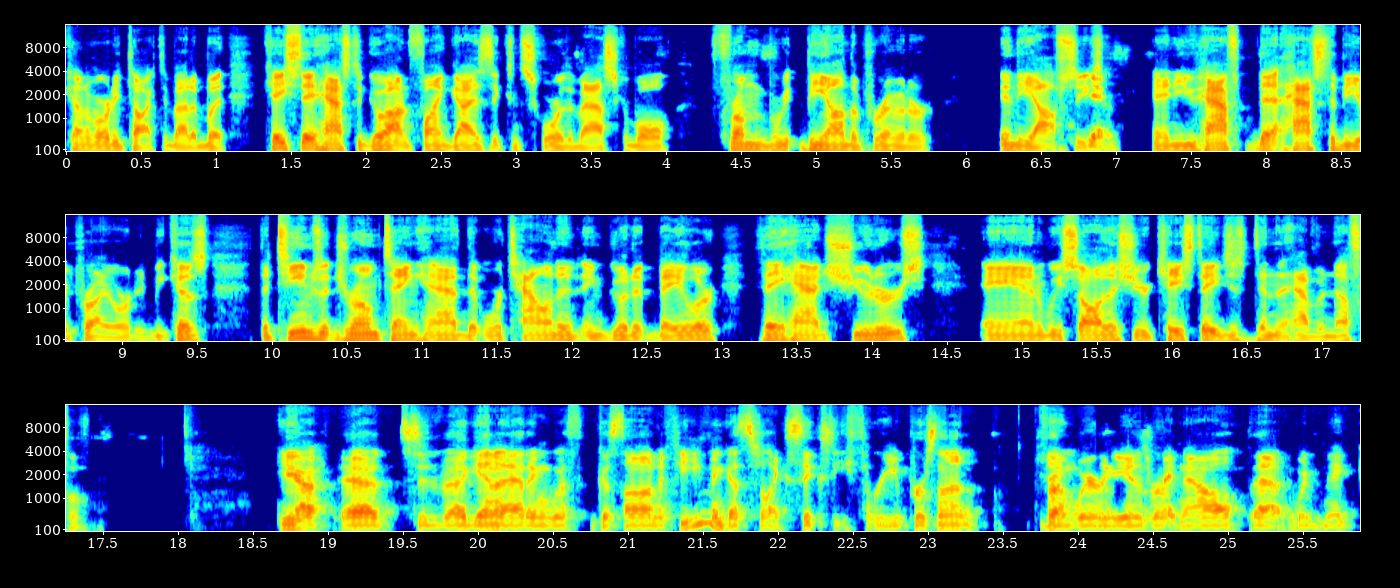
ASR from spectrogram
kind of already talked about it, but K-State has to go out and find guys that can score the basketball from beyond the perimeter in the offseason. Yeah. And you have that has to be a priority because – the teams that Jerome Tang had that were talented and good at Baylor, they had shooters. And we saw this year, K State just didn't have enough of them. Yeah. Uh, so again, adding with N'Guessan, if he even gets to like 63% from yeah. where he is right now, that would make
